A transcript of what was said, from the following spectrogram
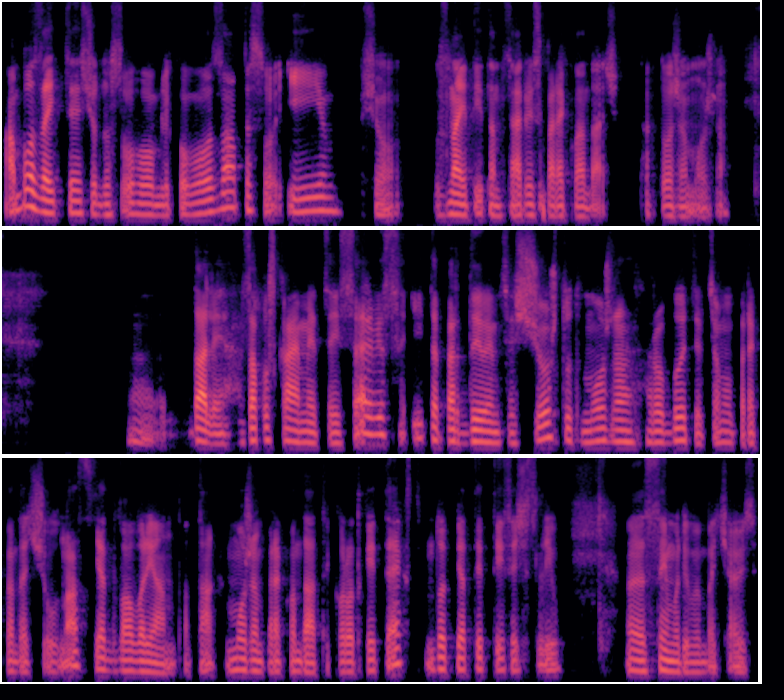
або зайти щодо свого облікового запису і що знайти там сервіс перекладач. Так теж можна. Е, Далі запускаємо цей сервіс і тепер дивимося, що ж тут можна робити в цьому перекладачу. У нас є два варіанти. Так, можемо перекладати короткий текст до 5000 слів, е, символів, вибачаюсь,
